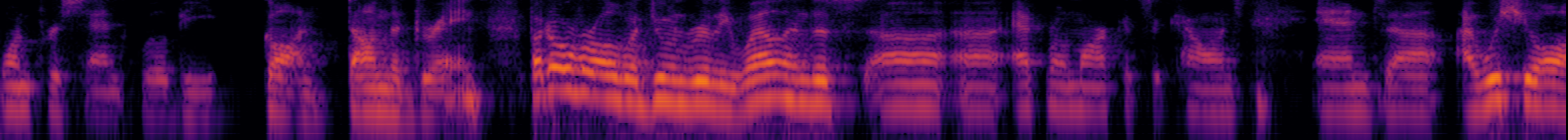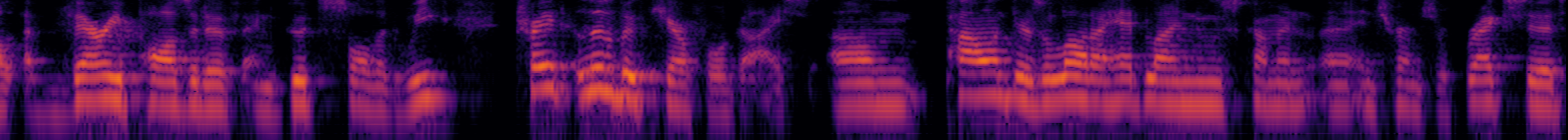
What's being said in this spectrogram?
1% will be gone down the drain. But overall, we're doing really well in this uh, uh, Admiral Markets account. And uh, I wish you all a very positive and good, solid week. Trade a little bit careful, guys. Um, pound, there's a lot of headline news coming uh, in terms of Brexit.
